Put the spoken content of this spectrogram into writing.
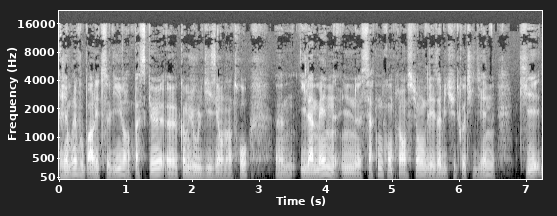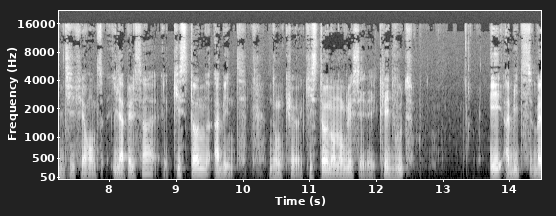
j'aimerais vous parler de ce livre parce que, euh, comme je vous le disais en intro, il amène une certaine compréhension des habitudes quotidiennes qui est différente. Il appelle ça Keystone Habit. Donc Keystone en anglais c'est les clés de voûte, et habits, bah,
